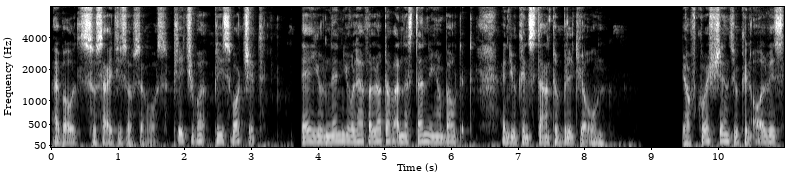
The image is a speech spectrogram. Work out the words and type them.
about societies of the rose. Please please watch it. There you then you will have a lot of understanding about it and you can start to build your own. If you have questions you can always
